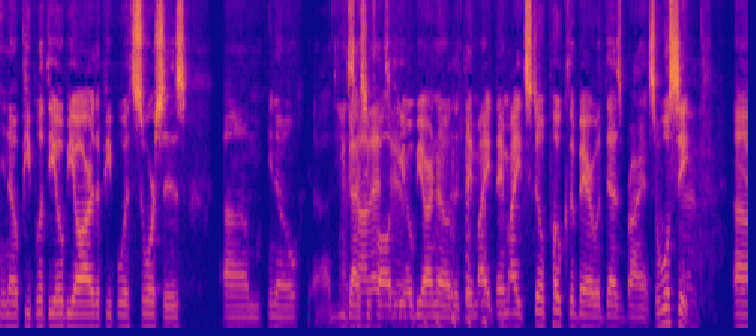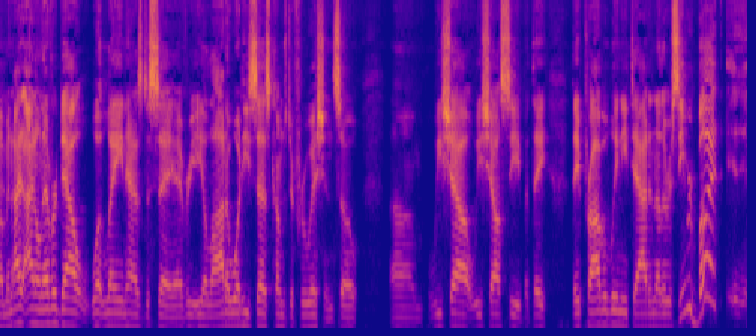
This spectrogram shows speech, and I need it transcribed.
you know, people at the OBR, the people with sources. Um, you know, uh, you I guys who follow too. the OBR know that they might they might still poke the bear with Dez Bryant. So we'll see. Um, and I, I, don't ever doubt what Lane has to say. Every a lot of what he says comes to fruition. So um, we shall we shall see. But they they probably need to add another receiver. But eh,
